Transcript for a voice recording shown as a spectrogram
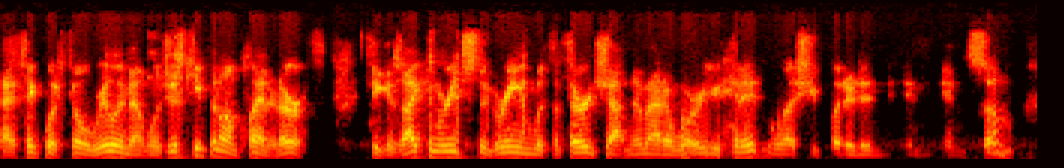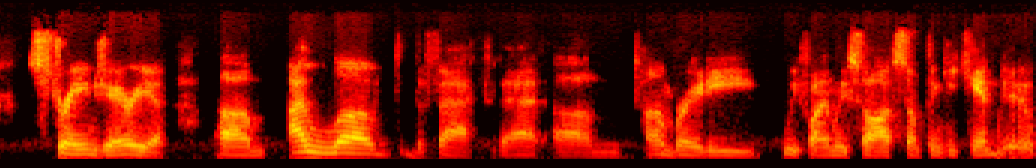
And I think what Phil really meant was just keep it on planet Earth because I can reach the green with the third shot no matter where you hit it unless you put it in, in, in some strange area. Um, I loved the fact that um, Tom Brady, we finally saw something he can't do.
